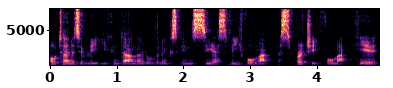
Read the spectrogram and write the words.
Alternatively, you can download all the links in CSV format, a spreadsheet format here.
